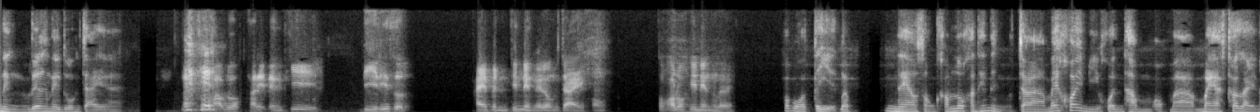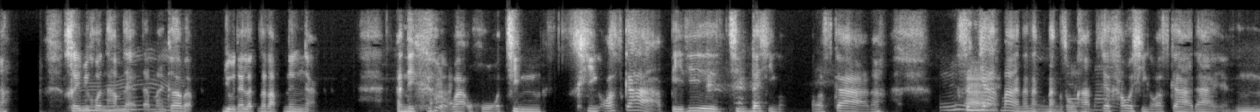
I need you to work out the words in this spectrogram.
หนึ่งเรื่องในดวงใจนะสงครามโลกครั้งที่หนึ่งที่ดีที่สุด ให้เป็นที่หนึ่งในดวงใจของสงครามโลกที่หนึ่งเลยเพราะปกติแบบแนวสงครามโลกครั้งที่หนึ่งจะไม่ค่อยมีคนทำออกมาแมสเท่าไหร่นะเคยมีคนทำแหละ แต่มันก็แบบ อยู่ในระดับหนึ่งอะ อันนี้คือแบบว่าโอ้โหชิงชิงออสการ์ปีที่ชิงได้ชิงออสการ์นะซึ่งยากมากนะหนังหนังสงครามที่จะเข้าชิงออสการ์ได้อะอืม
